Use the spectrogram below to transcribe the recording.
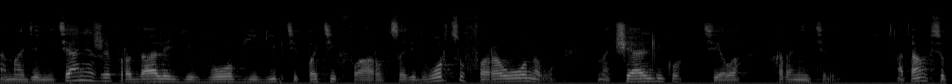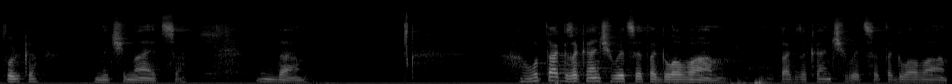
А мадианитяне же продали его в Египте Патифару, царедворцу фараонову, начальнику телохранителей. А там все только начинается. Да. Вот так заканчивается эта глава. Так заканчивается эта глава.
